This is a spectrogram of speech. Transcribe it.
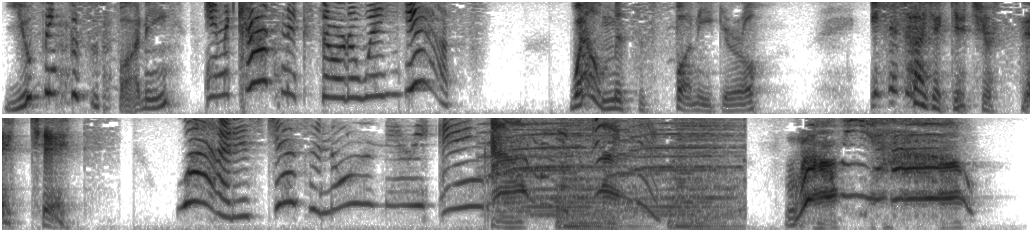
You think this is funny? In a cosmic sort of way, yes. Well, Mrs. Funny Girl, is this how you get your sick kicks? What? It's just an ordinary angle. Oh my goodness! Robbie,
